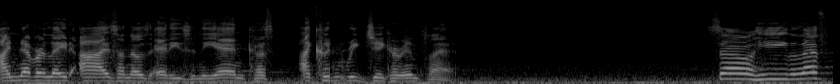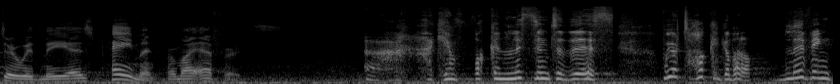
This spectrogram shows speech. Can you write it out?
I never laid eyes on those eddies in the end because I couldn't rejig her implant. So he left her with me as payment for my efforts. Ah, I can't fucking listen to this. We are talking about a living,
